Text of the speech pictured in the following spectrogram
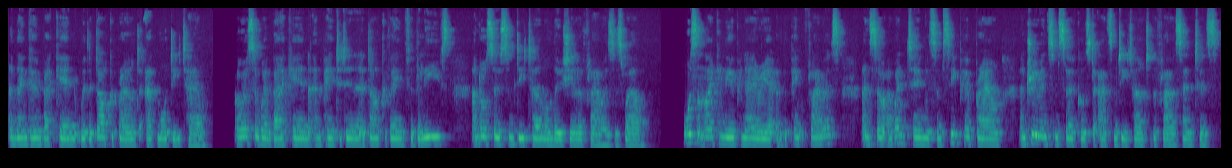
and then going back in with a darker brown to add more detail. I also went back in and painted in a darker vein for the leaves and also some detail on those yellow flowers as well. I wasn't liking the open area of the pink flowers and so I went in with some sepia brown and drew in some circles to add some detail to the flower centres.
